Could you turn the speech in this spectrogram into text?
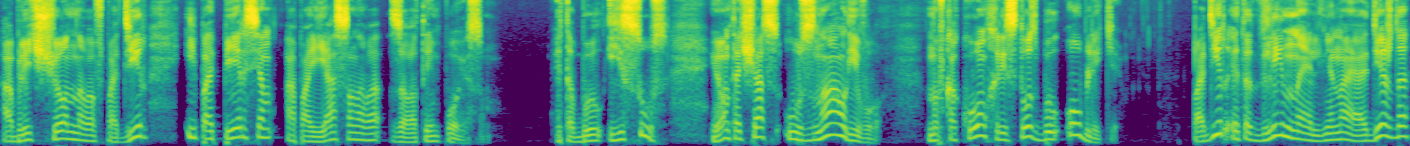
облеченного в подир и поперсен, опоясанного золотым поясом. Это был Иисус, и он тотчас узнал его, но в каком Христос был облике? Падир – это длинная льняная одежда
